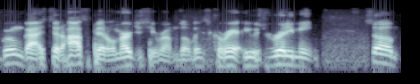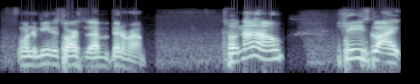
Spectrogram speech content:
groom guys to the hospital emergency rooms over his career. He was really mean. So one of the meanest horses I've ever been around. So now she's like,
